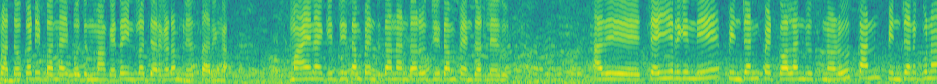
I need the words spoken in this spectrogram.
ప్రతి ఒక్కటి ఇబ్బంది అయిపోతుంది. మాకైతే ఇంట్లో జరగడం లేదు సరిగా. మా ఆయనకి జీతం పెంచుతానంటారు జీతం పెంచట్లేదు. అది చెయ్యి ఇరిగింది పింఛన్కి పెట్టుకోవాలని చూస్తున్నాడు. కానీ పింఛన్కి కూడా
